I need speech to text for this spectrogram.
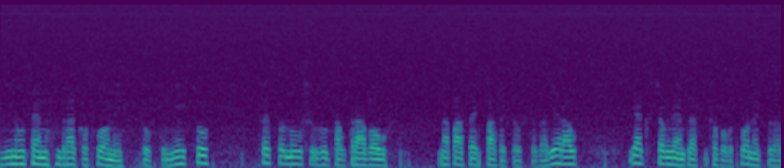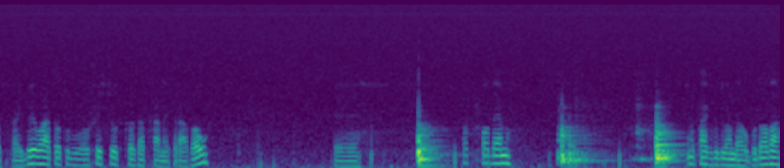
Minusem brak osłony tu w tym miejscu, przez co nóż rzucał trawą na pasek, pasek to to zawierał. Jak ściągnąłem plastikową osłonę, która tutaj była, to tu było szyściutko zapchane trawą. Yy, Pod spodem no tak wygląda obudowa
